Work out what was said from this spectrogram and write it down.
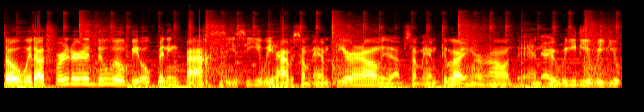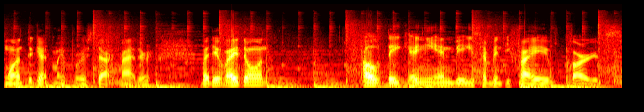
so without further ado, we'll be opening packs. You see, we have some empty around, we have some empty lying around, and I really, really want to get my first Dark Matter. But if I don't, I'll take any NBA 75 cards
